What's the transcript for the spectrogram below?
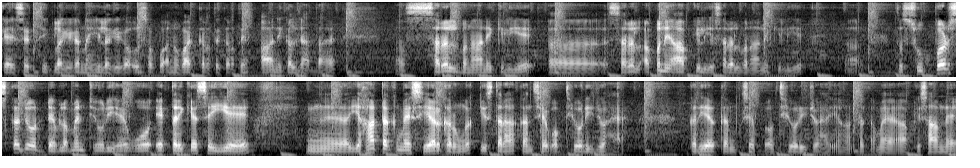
कैसे ठीक लगेगा नहीं लगेगा उस सबको अनुवाद करते करते आ निकल जाता है। सरल बनाने के लिए सरल अपने आप के लिए सरल बनाने के लिए तो सुपर्स का जो डेवलपमेंट थ्योरी है वो एक तरीके से ये यहाँ तक मैं शेयर करूँगा किस तरह कंसेप्ट ऑफ़ थ्योरी जो है करियर कंसेप्ट ऑफ़ थ्योरी जो है यहाँ तक मैं आपके सामने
